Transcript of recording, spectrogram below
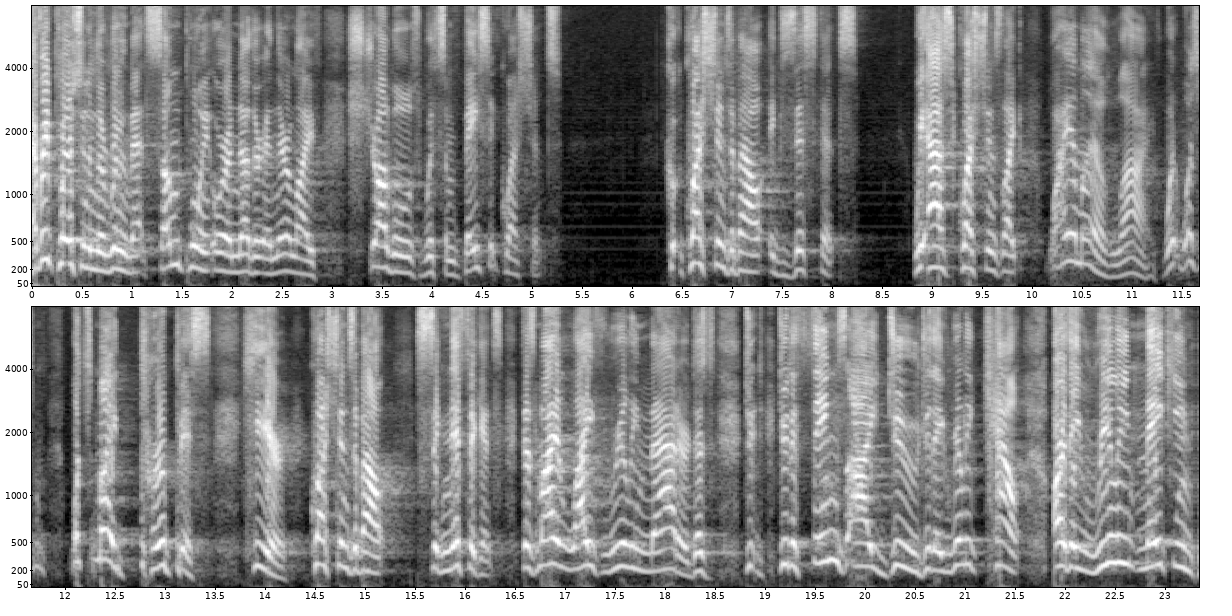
Every person in the room at some point or another in their life struggles with some basic questions. Qu- questions about existence. We ask questions like, why am I alive? What, what's, what's my purpose here? Questions about significance? Does my life really matter? Does, do, do the things I do, do they really count? Are they really making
